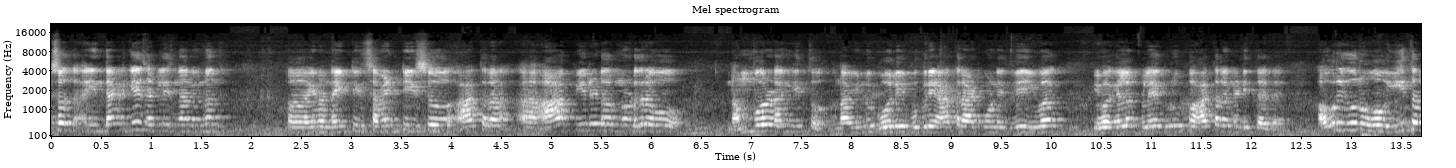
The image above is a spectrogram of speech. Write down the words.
So in that case at least ನಾನು ಇನ್ನೊಂದು ಏನೋ ನೈನ್ಟೀನ್ ಸೆವೆಂಟೀಸು ಆ ಥರ ಆ, ಪೀರಿಯಡ್ ಅವ್ರು ನೋಡಿದ್ರೆ ಓ ನಮ್ಮ ವರ್ಡ್ ಹಂಗಿತ್ತು. ನಾವು ಇನ್ನೂ ಗೋಲಿ ಬುಗ್ರಿ ಆ ಥರ ಆಡ್ಕೊಂಡಿದ್ವಿ. ಇವಾಗ ಇವಾಗೆಲ್ಲ ಪ್ಲೇ ಗ್ರೂಪ್ ಆ ಥರ ನಡೀತಾ ಇದೆ. ಅವ್ರಿಗೂ ಓ ಈ ಥರ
